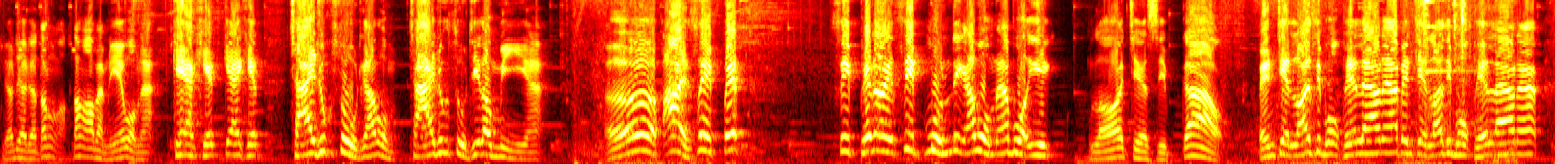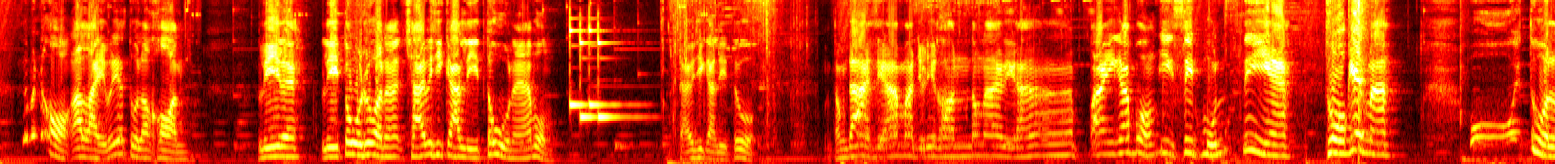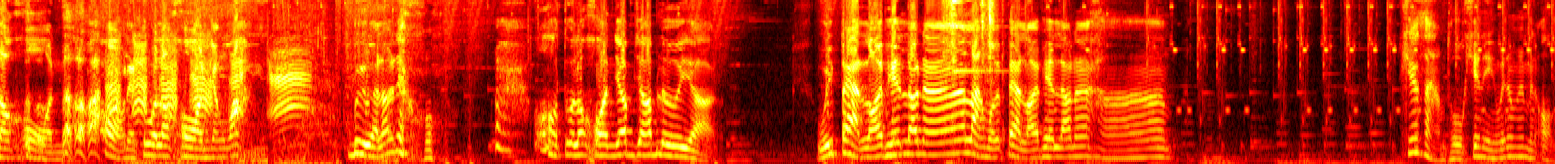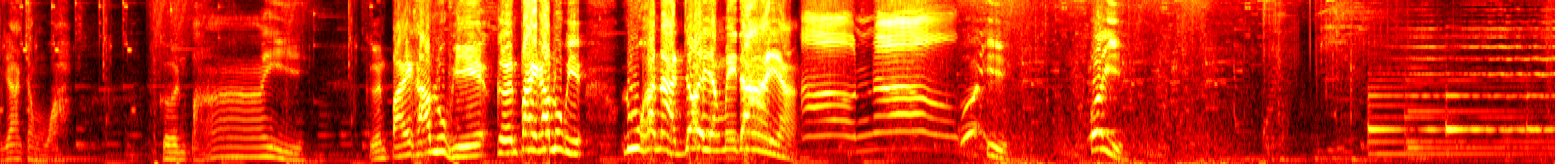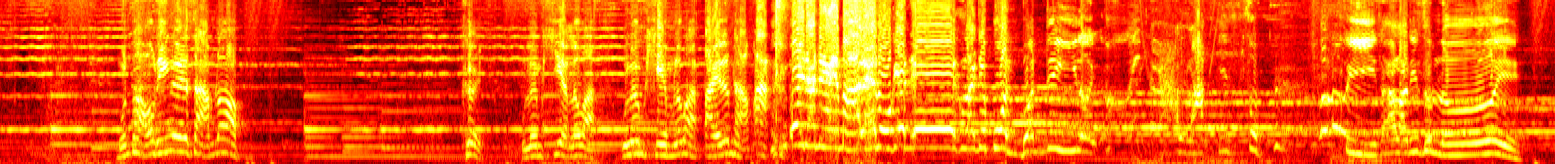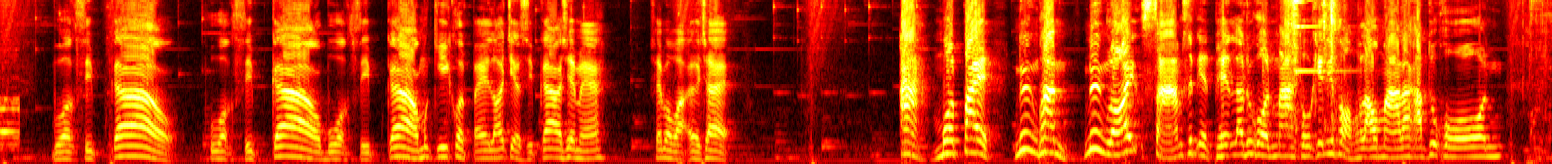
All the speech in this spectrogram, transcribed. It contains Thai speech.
เดี๋ยวเดี๋ยวต้องต้องเอาแบบนี้ให้ผมนะ แก้เคล็ดแก้เคล็ดใช้ทุกสูตรครับผม ใช้ทุกสูตรที่เรามีอะ เออ ไปสิบเพชรสิบเพชรอะไรสิบหมุนดิครับผมนะ บวกอีก ร้อยเจ็ดสิบเก้าเป็นเจ็ดร้อยสิบหกเพชรแล้วนะเป็นเจ็ดร้อยสิบหกเพชรแล้วนะแล้วมันออกอะไรวะเนี่ยตัวละคร รีเลย รีตู้ด้วยนะ ใช้วิธีการรีตู้นะครับผม ใช้วิธีการรีตู้ มันต้องได้สิครับมาอยู่ที่คอนต้องได้สิครับ ไปครับผมอีกสิบหมุน นี่ไงโทเก้นมาโอ้ยตัวละครออกเนี่ยตัวละครยังวะ เบื่อแล้วเนี่ยโอ้ตัวละครยับยับเลยอะ อุ้ยแปดร้อยเพชรแล้วนะ หลังหมดไปแปดร้อยเพชรแล้วนะครับแค่สามโทเค็นเองไม่ต้องให้มันออกยากจังวะ เกินไป เกินไปครับลูกผีเกินไปครับลูกผีดูขนาดย่อยยังไม่ได้อะ Oh no! เฮ้ยเฮ้ยหมุนเผาทิ้งเลยสามรอบ เฮ้ยกูเริ่มเครียดแล้วว่ะกูเริ่มเค็มแล้วว่ะไตเริ่มถามอะเฮ้ยนั่นไงมาแล้วโลแกนเองกูกำลังจะบ่นบ่นดีเลยเฮ้ยน่ารักที่สุดเฮ้ยน่ารักที่สุดเลย บวก 19บวก 19บวก 19 เมื่อกี้กดไป 179 ใช่ไหมใช่ป่าวะเออใช่อะหมดไป 1,131 เพชรแล้วทุกคนมาโทเค็นที่2ของเรามาแล้วครับทุกคน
